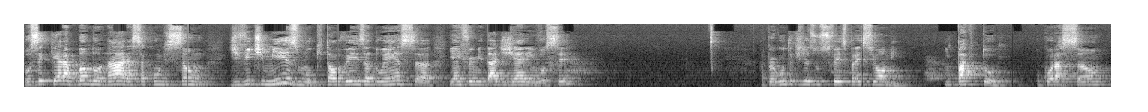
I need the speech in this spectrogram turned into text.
Você quer abandonar essa condição de vitimismo que talvez a doença e a enfermidade gerem em você? A pergunta que Jesus fez para esse homem impactou o coração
